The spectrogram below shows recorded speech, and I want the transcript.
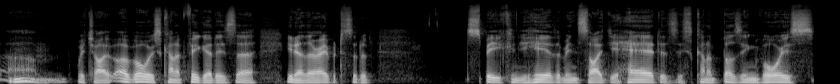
um, which I, I've always kind of figured is, uh, you know, they're able to sort of speak and you hear them inside your head as this kind of buzzing voice,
